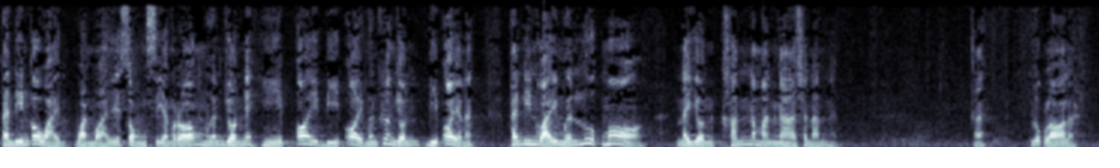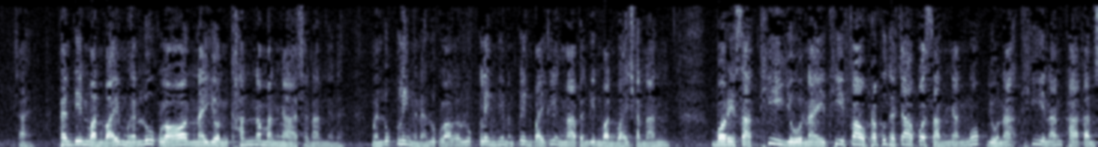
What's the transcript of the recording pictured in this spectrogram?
แผ่นดินก็ไหววันไหวส่งเสียงร้องเหมือนยนต์เนี่ยหีบอ้อย บีบอ้อย เหมือนเครื่องยนต์บีบอ้อยอะนะ ผ่นดินไหวเหมือนลูกหม้อในยนต์คั้นน้ำมันงาฉะนั้นนะลูกล้อเหรอใช่ แผ่นดินหวั่นไหวเหมือนลูกล้อในยนต์คั้นน้ำมันงาฉะนั้นเนี่ยนะเหมือนลูกกลิ้งนะลูกล้อก็ลูกกลิ้งที่มันกลิ้งไปกลิ้งมาแผ่นดินหวั่นไหวฉะนั้น บริษัทที่อยู่ในที่เฝ้าพระพุทธเจ้าก็สั่นงานงกอยู่ณที่นั้นพากันส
